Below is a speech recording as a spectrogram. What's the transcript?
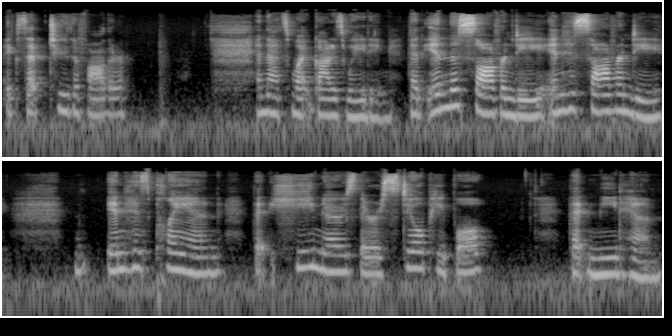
except to the Father. And that's what God is waiting. That in this sovereignty, in His sovereignty, in His plan, that He knows there are still people that need Him.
